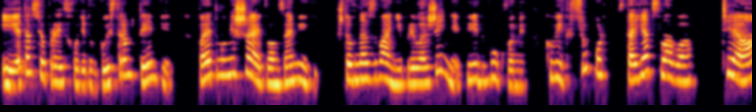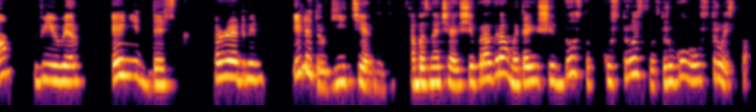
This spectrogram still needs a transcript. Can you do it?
И это все происходит в быстром темпе, поэтому мешает вам заметить, что в названии приложения перед буквами Quick Support стоят слова TEAM, Viewer, AnyDesk, Redmin или другие термины, обозначающие программы, дающие доступ к устройству с другого устройства.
